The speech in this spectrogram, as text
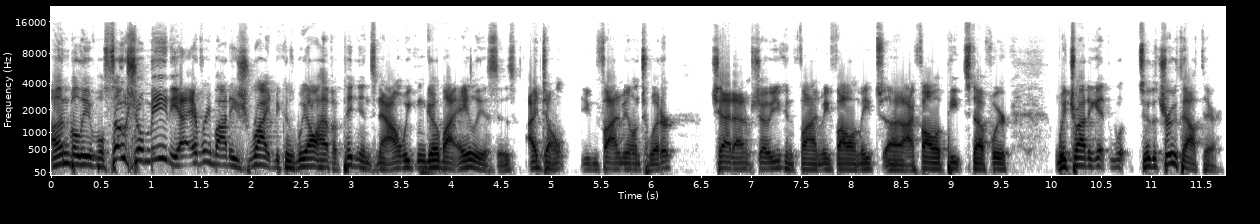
unbelievable social media, everybody's right because we all have opinions now. We can go by aliases. I don't. You can find me on Twitter, Chad Adams Show. You can find me, follow me. Uh, I follow Pete stuff. We're we try to get to the truth out there.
